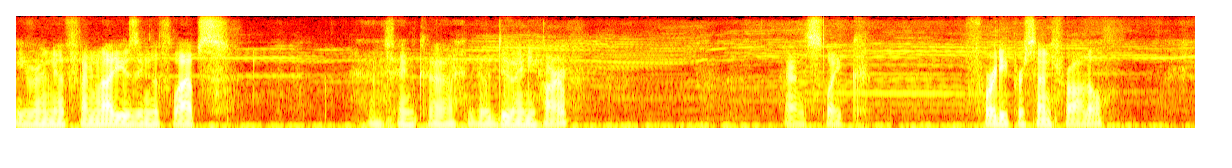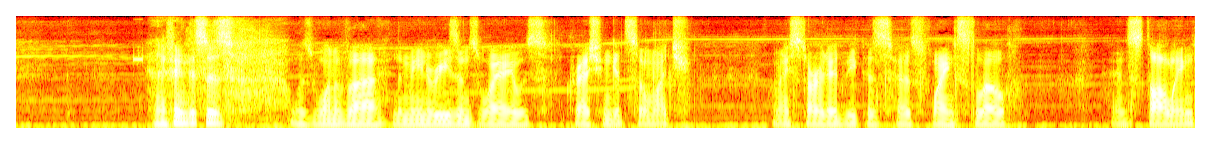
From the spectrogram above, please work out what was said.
even if I'm not using the flaps I don't think uh, they'll do any harm. And it's like 40% throttle. And I think this is was one of uh, the main reasons why I was crashing it so much when I started because I was flying slow and stalling.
